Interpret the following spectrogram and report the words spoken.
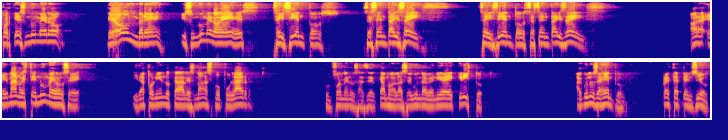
porque es número de hombre y su número es 666. 666. Ahora, hermano, este número se irá poniendo cada vez más popular conforme nos acercamos a la segunda venida de Cristo. Algunos ejemplos, preste atención.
